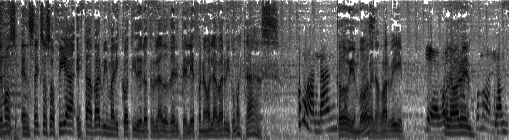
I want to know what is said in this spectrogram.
Estamos en Sexo Sofía. Está Barbie Mariscotti del otro lado del teléfono. Hola Barbie, ¿cómo estás? ¿Cómo andan? ¿Todo bien vos? Buenas, Barbie. Bien. Hola Barbie. ¿Cómo andan?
